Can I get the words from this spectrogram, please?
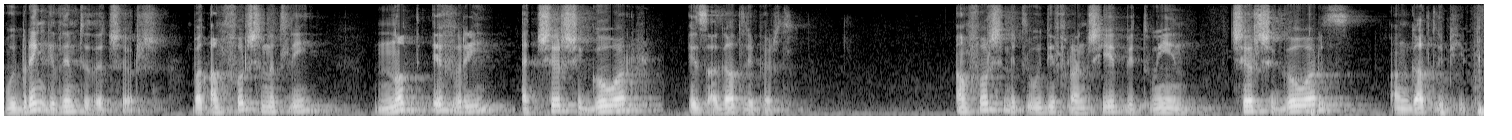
We bring them to the church. But unfortunately, not every a church goer is a godly person. Unfortunately, we differentiate between church goers and godly people.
